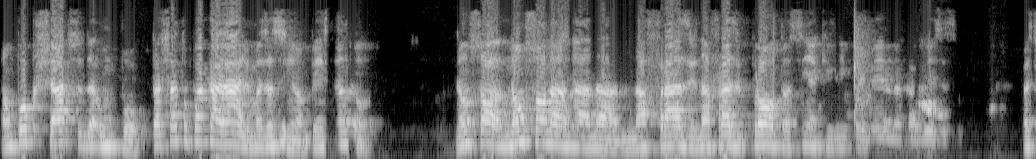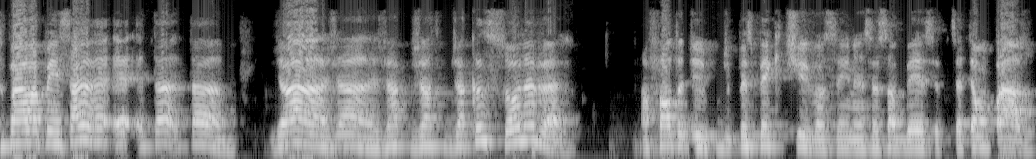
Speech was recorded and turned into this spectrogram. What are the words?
É um pouco chato isso da- um pouco. Tá chato pra caralho, mas assim, ó, pensando não só, não só na, na, na, na frase, na frase pronta, assim, a que vem primeiro na cabeça. assim. Mas tu parar pra pensar, é, é- é- tá, tá, já, já, já, já, já cansou, né, velho? A falta de, de perspectiva, assim, né? Você saber, você, ter um prazo.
